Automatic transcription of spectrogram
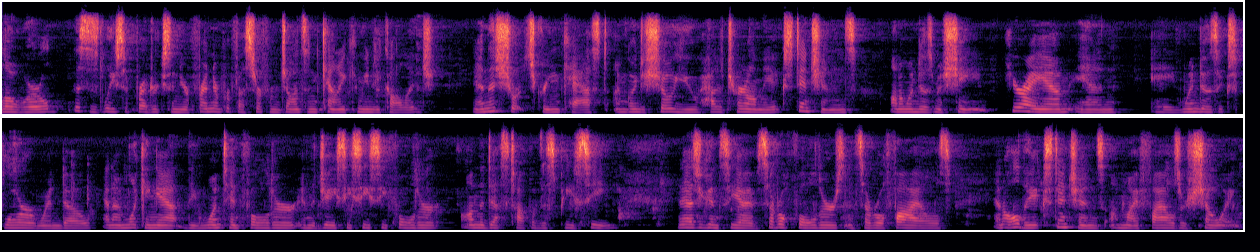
Hello world, this is Lisa Friedrichsen, your friend and professor from Johnson County Community College. In this short screencast, I'm going to show you how to turn on the extensions on a Windows machine. Here I am in a Windows Explorer window, and I'm looking at the 110 folder in the JCCC folder on the desktop of this PC. And as you can see, I have several folders and several files, and all the extensions on my files are showing.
